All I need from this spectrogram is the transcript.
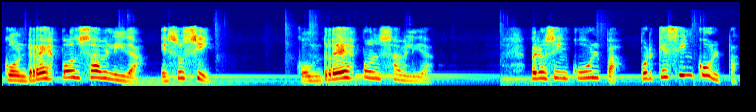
con responsabilidad, eso sí, con responsabilidad, pero sin culpa. ¿Por qué sin culpa?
